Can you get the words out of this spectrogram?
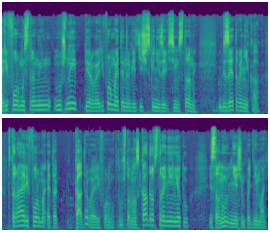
реформы страны нужны. Первая реформа – это энергетическая независимость страны. Без этого никак. Вторая реформа – это кадровая реформа, потому что у нас кадров в стране нету, и страну нечем поднимать.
